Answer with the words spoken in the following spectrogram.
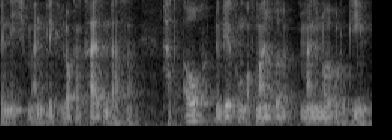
wenn ich meinen Blick locker kreisen lasse, hat auch eine Wirkung auf meine, meine Neurologie.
